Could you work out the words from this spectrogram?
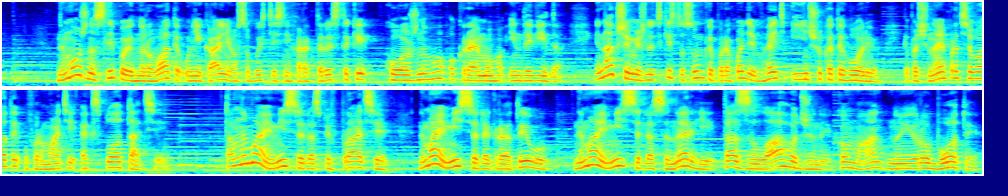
Не можна сліпо ігнорувати унікальні особистісні характеристики кожного окремого індивіда. Інакше міжлюдські стосунки переходять в геть іншу категорію і починає працювати у форматі експлуатації. Там немає місця для співпраці, немає місця для креативу, немає місця для синергії та злагодженої командної роботи.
